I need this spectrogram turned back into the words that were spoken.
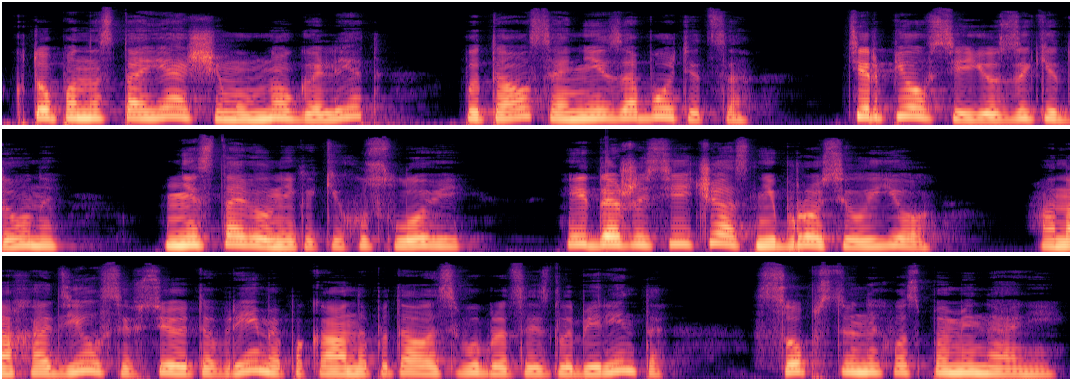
кто по-настоящему много лет пытался о ней заботиться, терпел все ее закидоны, не ставил никаких условий, и даже сейчас не бросил ее, а находился все это время, пока она пыталась выбраться из лабиринта собственных воспоминаний.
